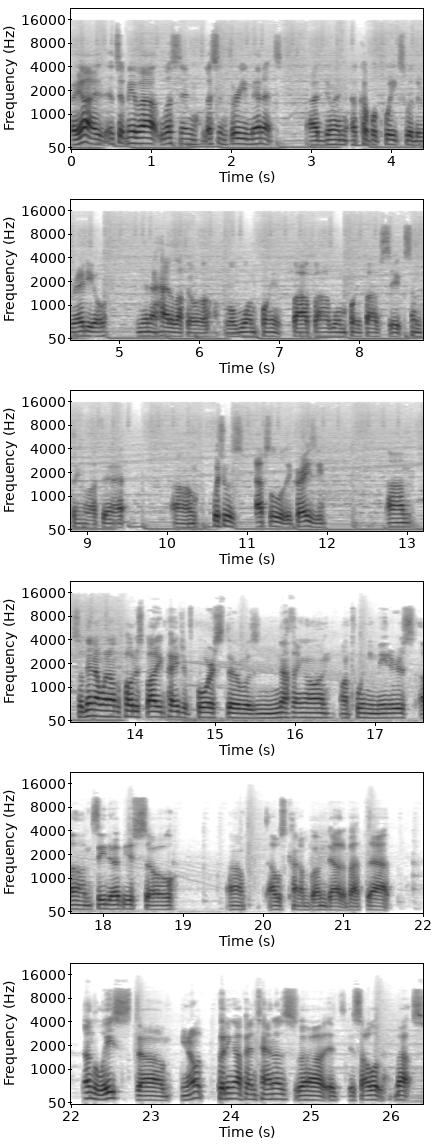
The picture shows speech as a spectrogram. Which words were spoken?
but yeah, it, it, took me about less than, less than three minutes uh, doing a couple tweaks with the radio. And then I had like a, a 1.55, 1.56, something like that, um, which was absolutely crazy. Um, so then I went on the POTA spotting page. Of course, there was nothing on on 20 meters um, CW, so uh, I was kind of bummed out about that. Nonetheless, uh, you know, putting up antennas, uh, it's, it's all about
